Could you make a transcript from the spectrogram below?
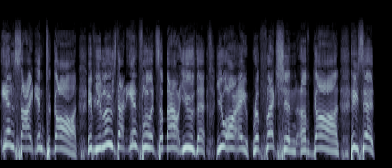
insight into God, if you lose that influence about you that you are a reflection of God, he said,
